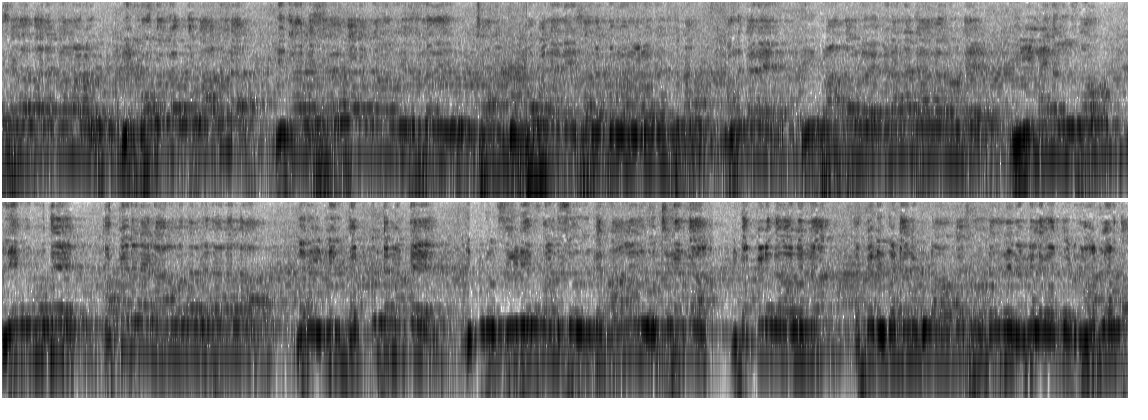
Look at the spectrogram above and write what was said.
సేవా కార్యక్రమాలు ఈ ఫోటోగ్రాఫ్తో కాకుండా ఇలాంటి సేవా కార్యక్రమాలు చేస్తున్నది చాలా గొప్ప పని అని సందర్భంగా మనం చేస్తున్నాం. అందుకనే ఈ ప్రాంతంలో ఎక్కడన్నా జాగా ఉంటే మేమైనా చూస్తాం. లేకపోతే అక్కడనే నాలుగు వందల మరి మీరు కట్టుకుంటామంటే సిడిఎఫ్ ఫండ్స్ ఇంకా రాలేదు. వచ్చినాక మీకు అక్కడ కావాలన్నా అక్కడ ఇవ్వడానికి కూడా అవకాశం ఉంటుంది. నేను ఎమ్మెల్యే గారితో మాట్లాడతా.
